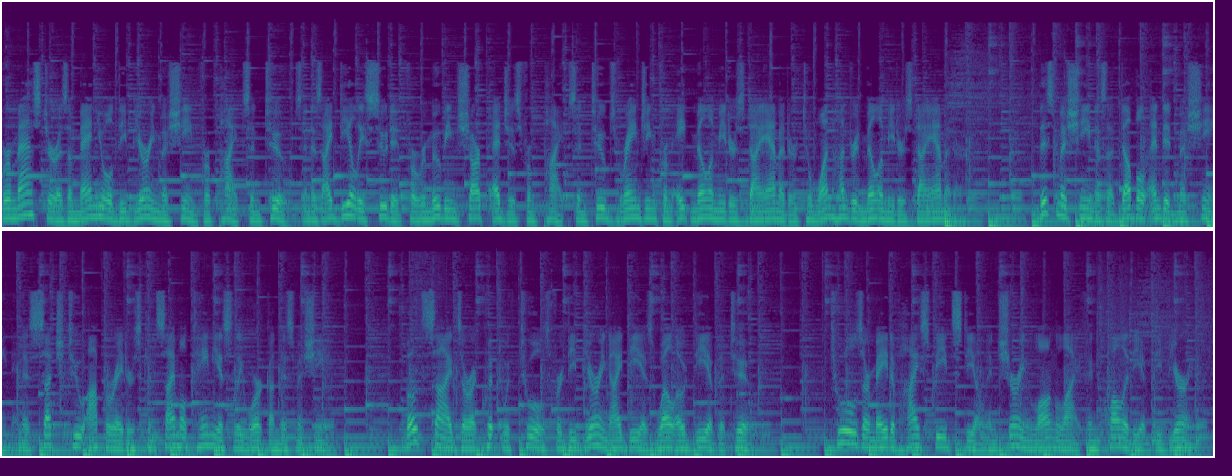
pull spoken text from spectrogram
Burrmaster is a manual deburring machine for pipes and tubes and is ideally suited for removing sharp edges from pipes and tubes ranging from 8 mm diameter to 100 mm diameter. This machine is a double-ended machine and as such two operators can simultaneously work on this machine. Both sides are equipped with tools for deburring ID as well OD of the tube. Tools are made of high-speed steel ensuring long life and quality of deburring.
